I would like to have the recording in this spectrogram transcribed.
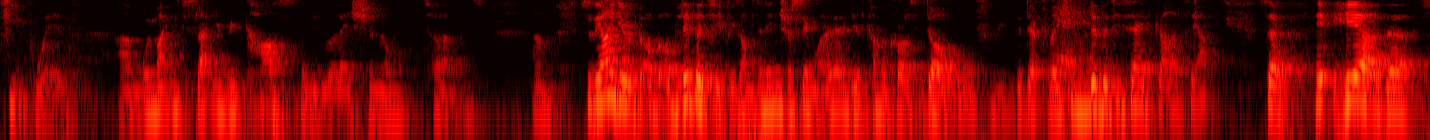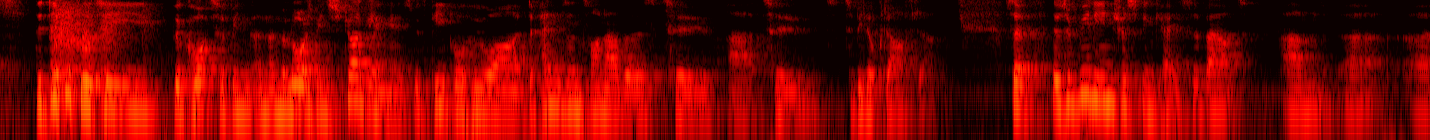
keep with. Um, we might need to slightly recast them in relational terms. Um, so the idea of, of, of, liberty, for example, is an interesting one. I don't know if you've come across DOLS, the deprivation Yeah, yeah. of liberty safeguards. Yeah. So here the the difficulty the courts have been and the law has been struggling is with people who are dependent on others to uh, to to be looked after. So there was a really interesting case about um, uh, uh,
